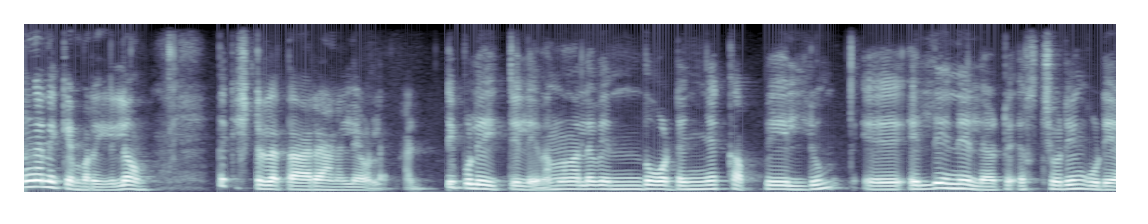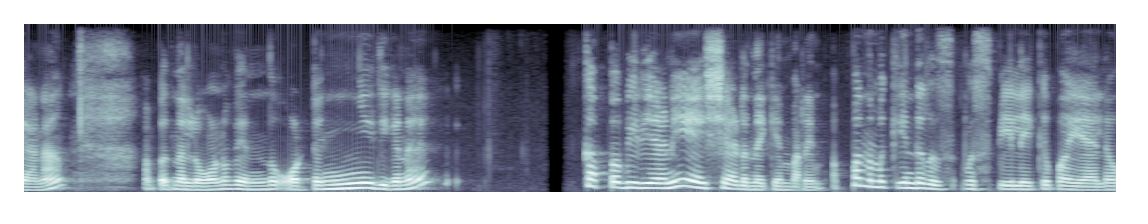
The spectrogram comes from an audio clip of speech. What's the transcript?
അങ്ങനെയൊക്കെ പറയുമല്ലോ ഇതൊക്കെ ഇഷ്ടമില്ലാത്ത ആരാണല്ലേ ഉള്ളത് അടിപൊളി ഐറ്റല്ലേ നമ്മൾ നല്ല വെന്ത് ഉടഞ്ഞ കപ്പ എല്ല് തന്നെയല്ല കേട്ടോ ഇറച്ചോടെയും കൂടിയാണ്. അപ്പോൾ നല്ലോണം വെന്ത് ഉടഞ്ഞിരിക്കണ കപ്പ ബിരിയാണി ഏഷ്യാഡ് എന്നൊക്കെ പറയും. അപ്പം നമുക്ക് ഇതിന്റെ റെസിപ്പിയിലേക്ക് പോയാലോ?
